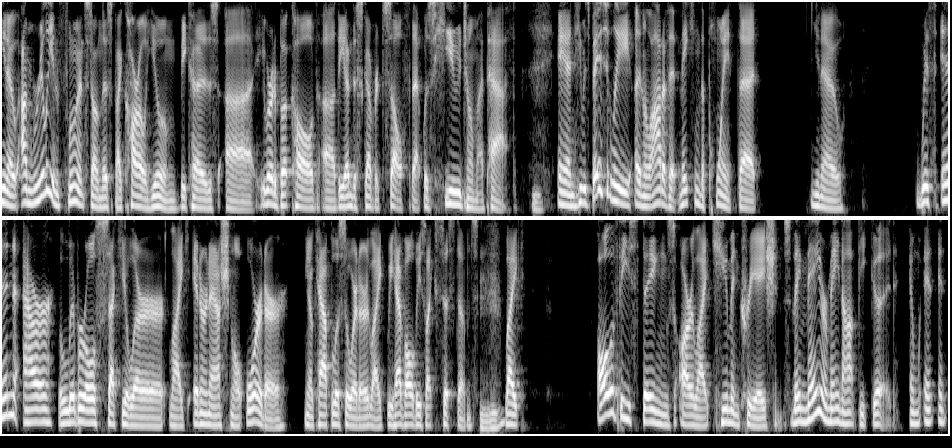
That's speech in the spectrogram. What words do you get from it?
you know, I'm really influenced on this by Carl Jung because uh, he wrote a book called uh, The Undiscovered Self that was huge on my path. And he was basically, in a lot of it, making the point that, you know, within our liberal, secular, like international order, you know, capitalist order, like we have all these like systems, like all of these things are like human creations. They may or may not be good. And, and, and,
